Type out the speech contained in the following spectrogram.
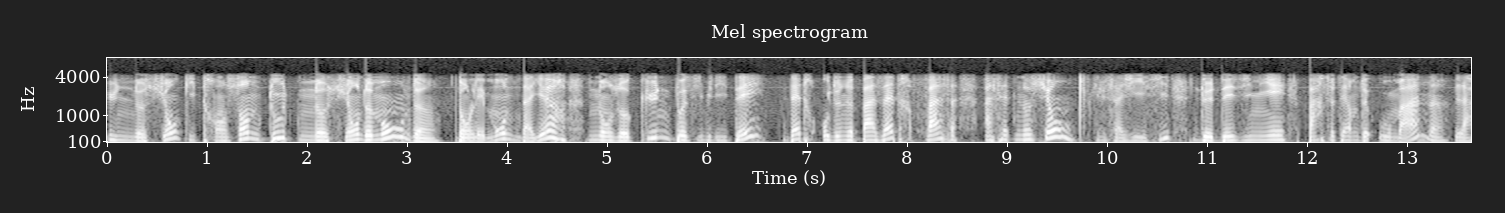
une notion qui transcende toute notion de monde, dont les mondes d'ailleurs n'ont aucune possibilité d'être ou de ne pas être face à cette notion. qu'il s'agit ici de désigner par ce terme de Ouman la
